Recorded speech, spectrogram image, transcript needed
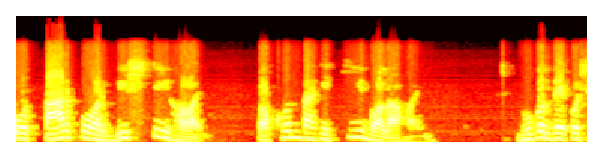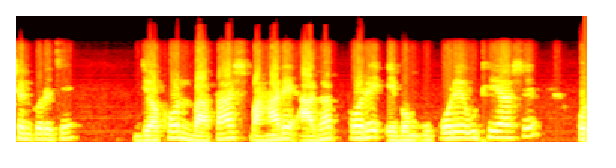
ও তারপর বৃষ্টি হয়, তখন তাকে কি বলা হয়? ভূগোল দিয়ে কোশ্চেন করেছে। যখন বাতাস পাহাড়ে আঘাত করে এবং উপরে উঠে আসে ও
